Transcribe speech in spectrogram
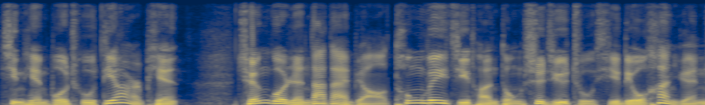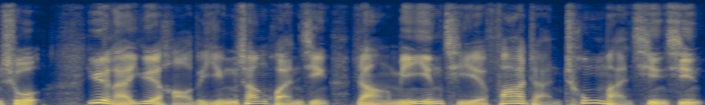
今天播出第二篇。全国人大代表、通威集团董事局主席刘汉元说：“越来越好的营商环境让民营企业发展充满信心。”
